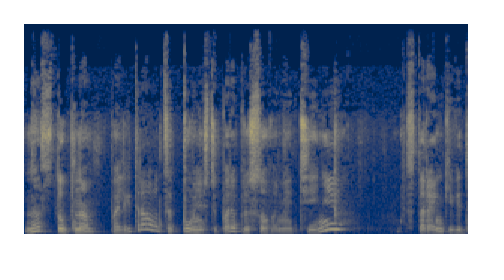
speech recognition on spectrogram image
Наступна палітра це повністю перепресовані тіні. Старенькі від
